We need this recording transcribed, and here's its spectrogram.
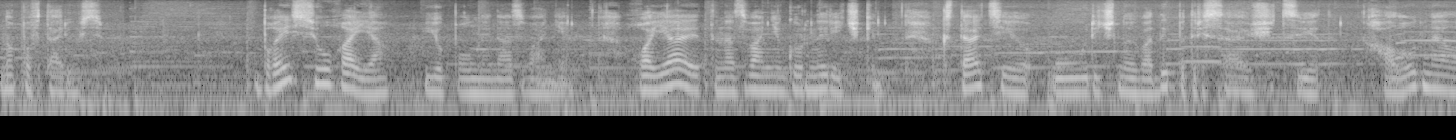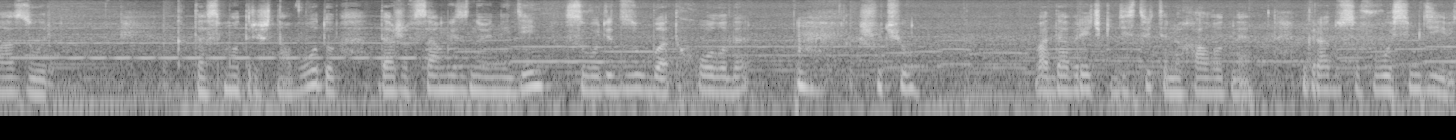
но повторюсь. Брей-сюрая – ее полное название. Хуая – это название горной речки. Кстати, у речной воды потрясающий цвет – холодная лазурь. Когда смотришь на воду, даже в самый знойный день сводит зубы от холода. Шучу. Вода в речке действительно холодная, градусов 8-9,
